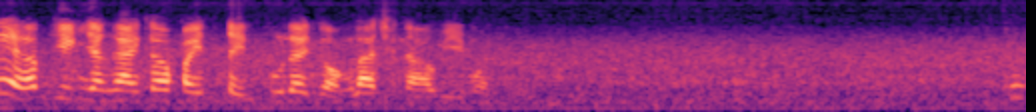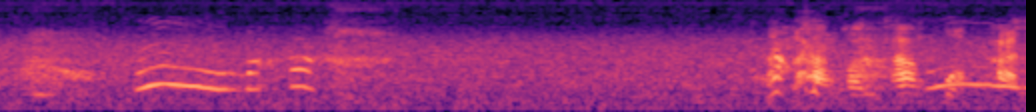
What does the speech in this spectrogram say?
นี่ครับยิงยังไงก็ไปติดผู้เล่นของราชนาวีหมดทางค่อนข้างปวกผัน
